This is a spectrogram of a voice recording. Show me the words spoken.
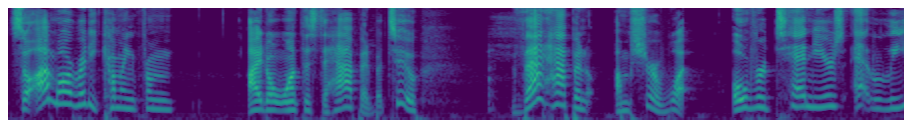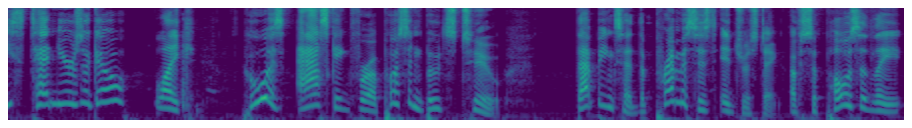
so I'm already coming from. I don't want this to happen, but two, that happened. I'm sure what over ten years, at least ten years ago. Like, who is asking for a Puss in Boots two? That being said, the premise is interesting. Of supposedly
